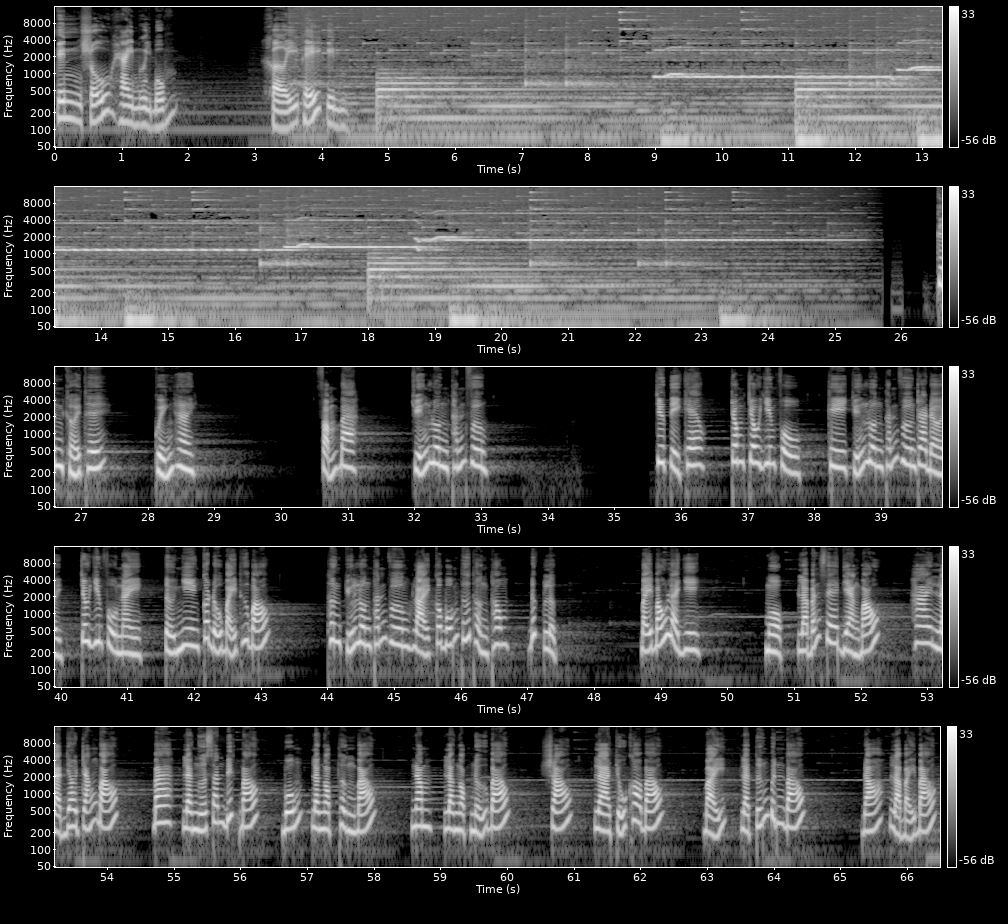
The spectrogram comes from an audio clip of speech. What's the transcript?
Kinh số 24 Khởi Thế Kinh. Kinh Khởi Thế Quyển 2 Phẩm 3 Chuyển Luân Thánh Vương Chư tỳ kheo, trong Châu Diêm Phù, khi Chuyển Luân Thánh Vương ra đời, Châu Diêm Phù này tự nhiên có đủ bảy thứ báo. Thân Chuyển Luân Thánh Vương lại có bốn thứ thần thông, đức lực. Bảy báu là gì? Một là bánh xe vàng báu, hai là voi trắng báo ba là ngựa xanh biết báo bốn là ngọc thần báo năm là ngọc nữ báo 6 là chủ kho báo, 7 là tướng binh báo. Đó là bảy báo.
